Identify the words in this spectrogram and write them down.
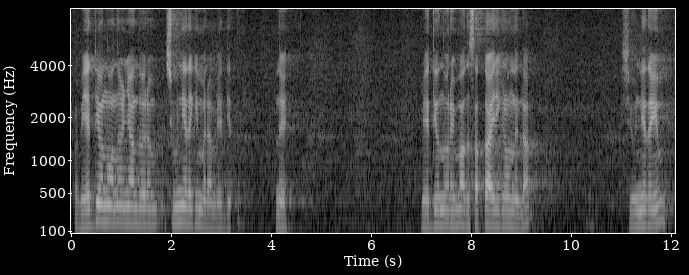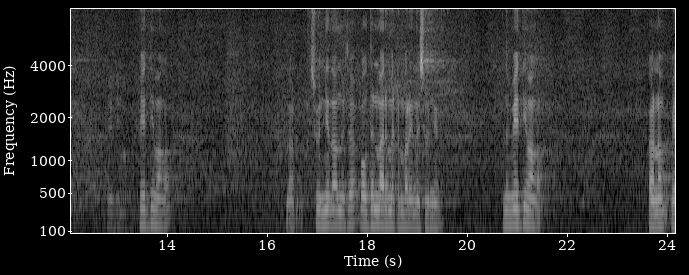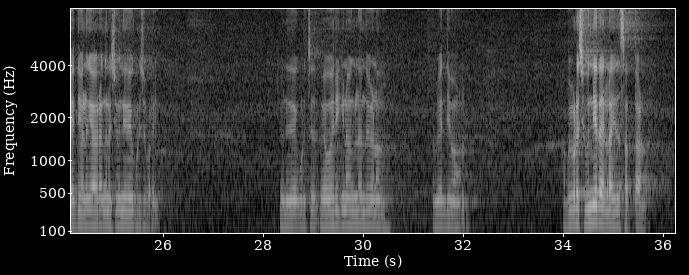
അപ്പോൾ വേദ്യം എന്ന് വന്നു കഴിഞ്ഞാൽ എന്തോരം? ശൂന്യതയ്ക്കും വരാം വേദ്യത്വം. എന്തേ വേദ്യം എന്ന് പറയുമ്പോൾ അത് സത്തായിരിക്കണമെന്നില്ല. ശൂന്യതയും വേദ്യമാകാം. അതാണ് ശൂന്യത എന്ന് വെച്ചാൽ ബൗദ്ധന്മാരും മറ്റും പറയുന്ന ശൂന്യത. അത് വേദ്യമാകാം. കാരണം വേദ്യം അല്ലെങ്കിൽ അവരങ്ങനെ ശൂന്യതയെക്കുറിച്ച് പറയും. ശൂന്യതയെക്കുറിച്ച് വ്യവഹരിക്കണമെങ്കിൽ എന്ത് വേണം? വേദ്യമാണ്. അപ്പോൾ ഇവിടെ ശൂന്യതയല്ല ഇത് സത്താണ്.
